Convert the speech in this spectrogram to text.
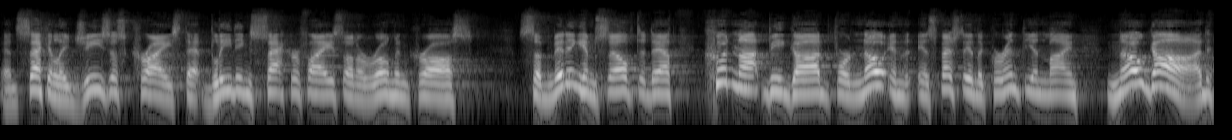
And secondly, Jesus Christ, that bleeding sacrifice on a Roman cross, submitting himself to death, could not be God for no, especially in the Corinthian mind, no God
